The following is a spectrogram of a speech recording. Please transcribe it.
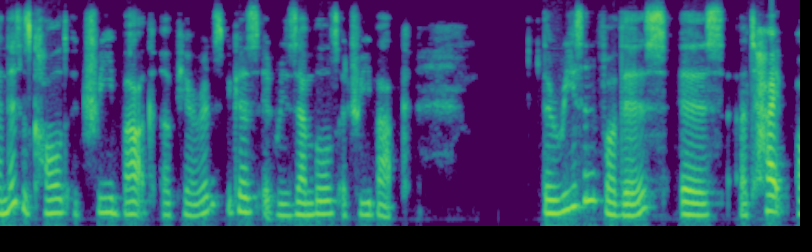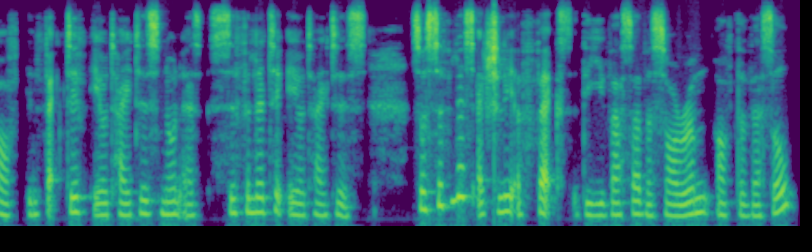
and this is called a tree bark appearance because it resembles a tree bark. The reason for this is a type of infective aortitis known as syphilitic aortitis. So syphilis actually affects the vasa vasorum of the vessel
